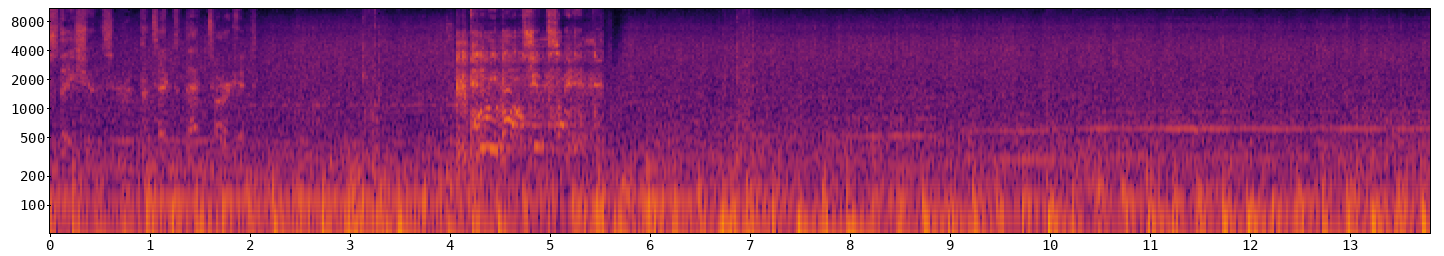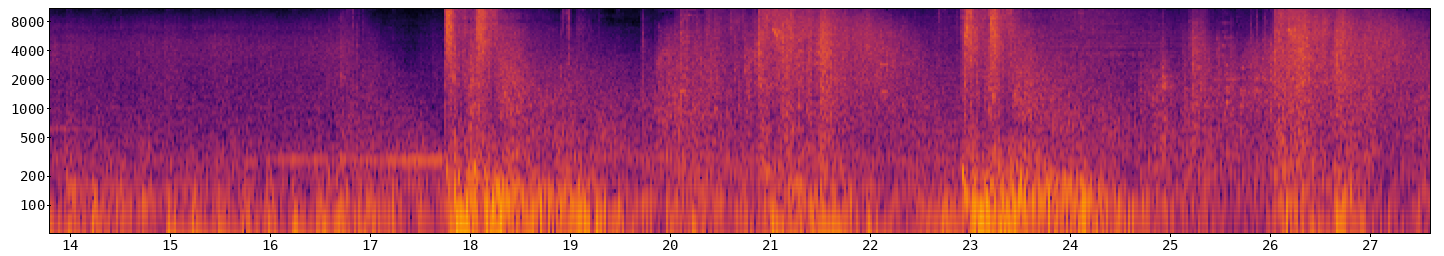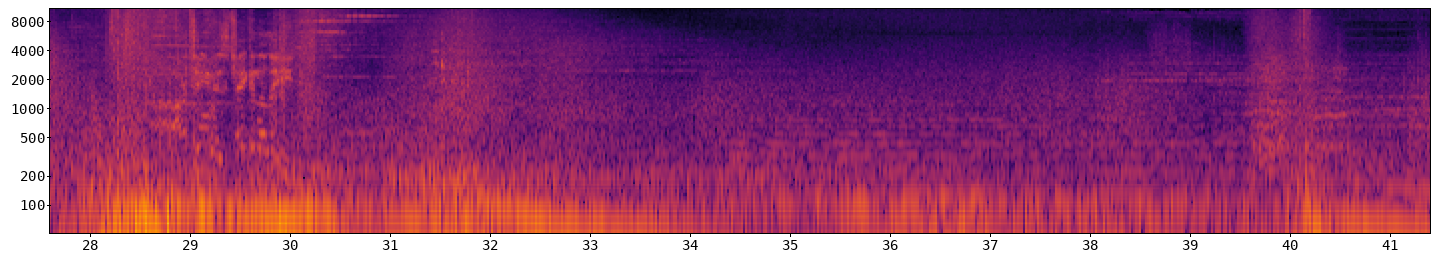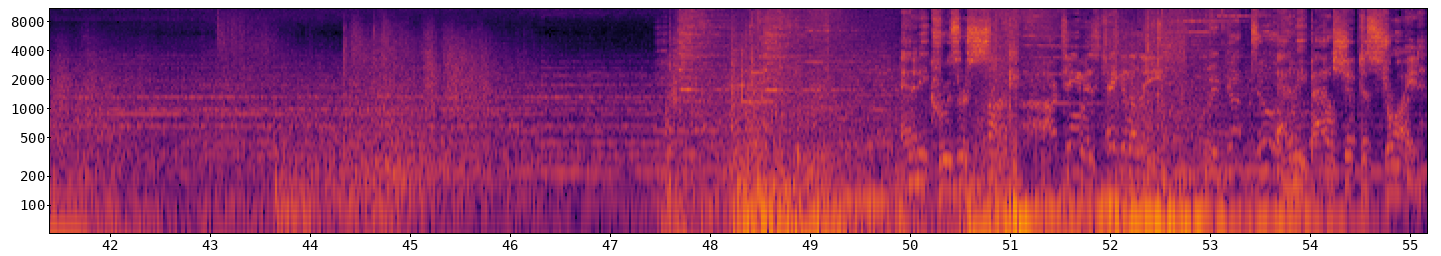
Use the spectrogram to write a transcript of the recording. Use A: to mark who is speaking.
A: stations. Protect that target.
B: Enemy battleship sighted.
C: Enemy cruiser sunk.
A: Our team has taken the lead.
C: We've got two. Enemy battleship destroyed.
